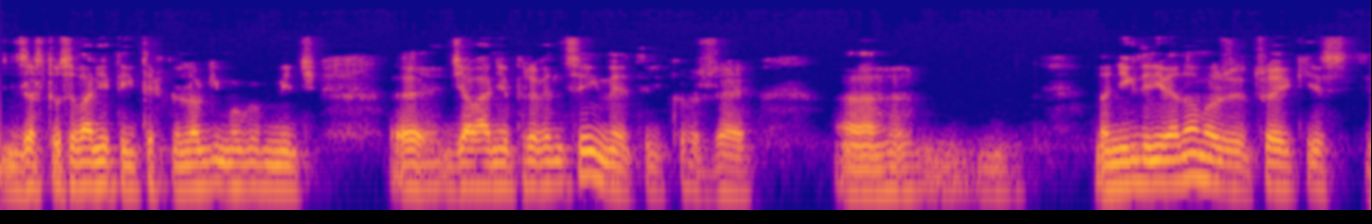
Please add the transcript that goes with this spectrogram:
zastosowanie tej technologii mogłoby mieć e, działanie prewencyjne, tylko że no nigdy nie wiadomo, że człowiek jest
